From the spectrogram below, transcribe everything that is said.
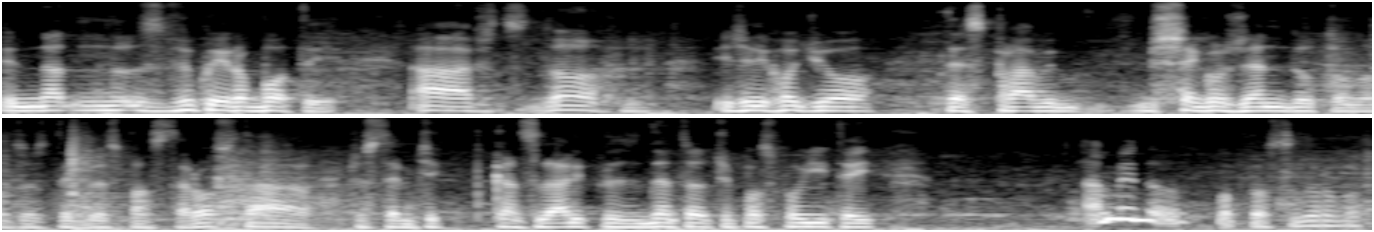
na, no, zwykłej roboty. A no, jeżeli chodzi o te sprawy wyższego rzędu, to, no, to jest, tego jest pan starosta, przedstawiciel Kancelarii Prezydenta Rzeczypospolitej, a my no, po prostu do roboty.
